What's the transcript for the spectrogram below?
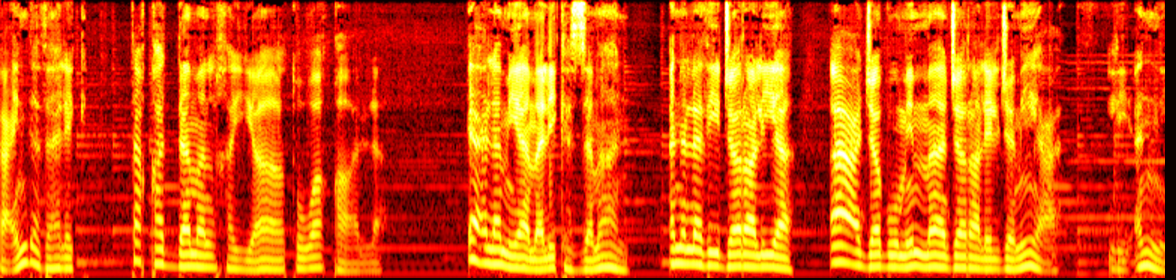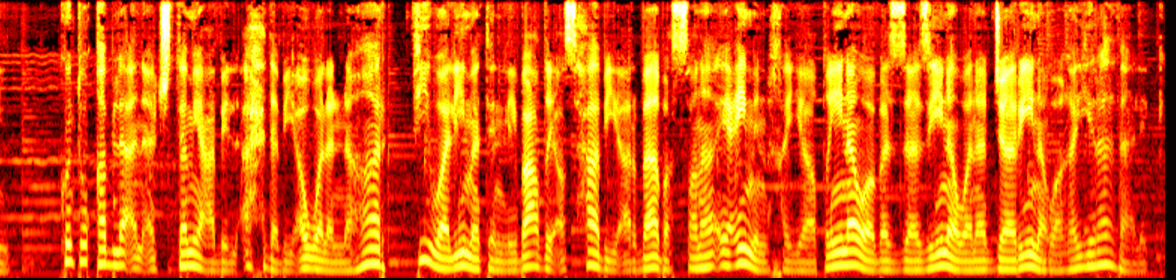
فعند ذلك تقدم الخياط وقال اعلم يا ملك الزمان أن الذي جرى لي أعجب مما جرى للجميع لأني كنت قبل أن أجتمع بالأحدب أول النهار في وليمة لبعض اصحابي أرباب الصنائع من خياطين وبزازين ونجارين وغير ذلك.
